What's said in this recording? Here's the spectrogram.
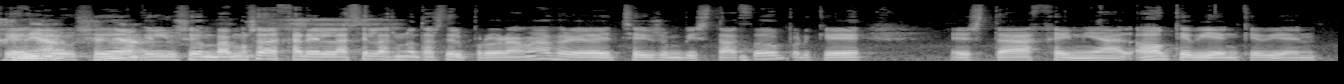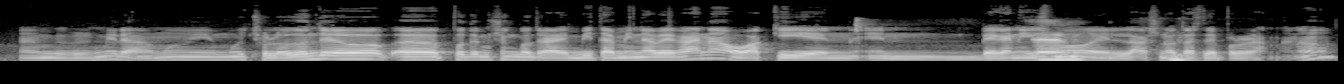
Qué genial, ilusión, genial. qué ilusión. Vamos a dejar el enlace en las notas del programa para que le echéis un vistazo porque está genial. Oh, qué bien, qué bien. Pues mira, muy, muy chulo. ¿Dónde lo eh, podemos encontrar? ¿En Vitamina Vegana o aquí en, en Veganismo en las notas del programa, no?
